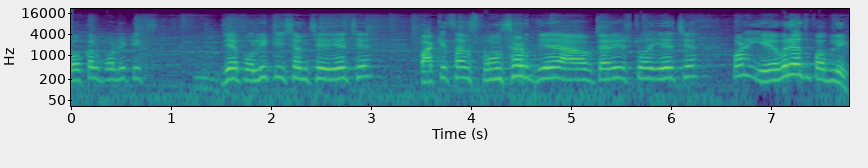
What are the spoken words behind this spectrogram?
લોકલ પોલિટિક્સ જે પોલિટિશિયન છે એ છે. પાકિસ્તાન સ્પોન્સર્ડ જે ટેરરિસ્ટો એ છે. પણ average public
